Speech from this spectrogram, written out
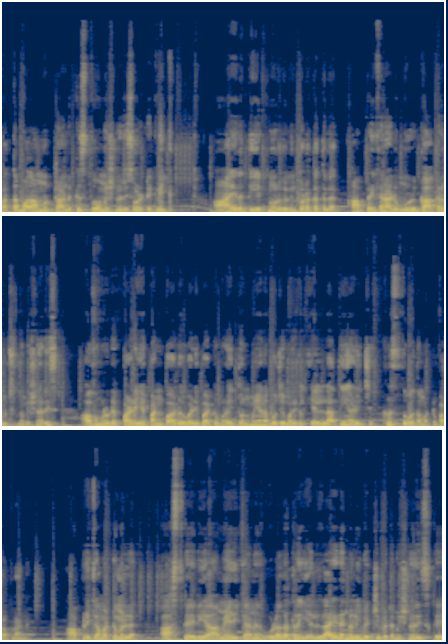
பத்தொன்பதாம் நூற்றாண்டு கிறிஸ்துவ மிஷினரிஸோட டெக்னிக். ஆயிரத்தி எட்நூறுகளின் தொடக்கத்தில் ஆப்பிரிக்க நாடு முழுக்க ஆக்கிரமிச்சிருந்த மிஷினரிஸ் அவங்களுடைய பழைய பண்பாடு வழிபாட்டு முறை தொன்மையான பூஜை முறைகள் எல்லாத்தையும் அழித்து கிறிஸ்துவத்தை மட்டும் பரப்புனாங்க. ஆப்பிரிக்கா மட்டுமல்ல ஆஸ்திரேலியா அமெரிக்கான்னு உலகத்தில் எல்லா இடங்களையும் வெற்றி பெற்ற மிஷினரிஸ்க்கு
